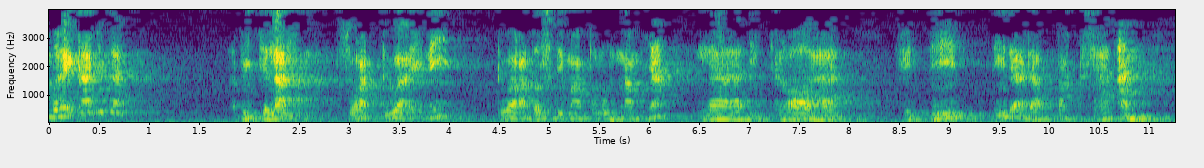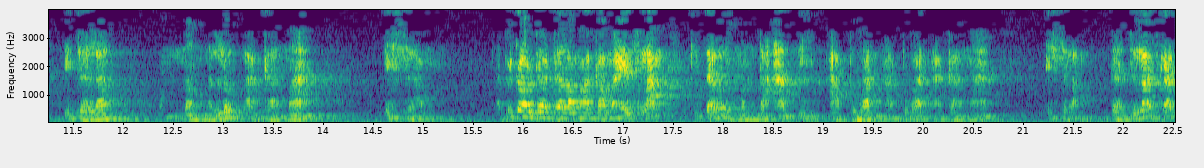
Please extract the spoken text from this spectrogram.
mereka juga. Tapi jelas surat 2 ini 256-nya la ikraha Fitin tidak ada paksaan di dalam memeluk agama Islam. Tapi kalau sudah dalam agama Islam, kita harus mentaati aturan-aturan agama Islam. Dan jelaskan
